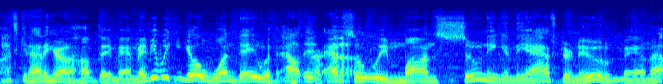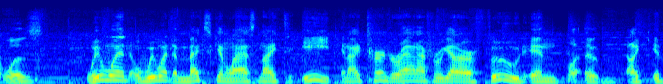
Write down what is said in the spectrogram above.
Let's get out of here on a hump day, man. Maybe we can go one day without it absolutely monsooning in the afternoon, man. That was we went we went to Mexican last night to eat, and I turned around after we got our food, and uh, like it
